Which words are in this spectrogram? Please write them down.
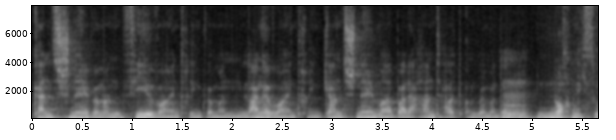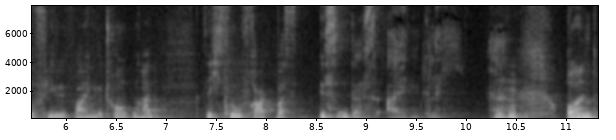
ganz schnell, wenn man viel Wein trinkt, wenn man lange Wein trinkt, ganz schnell mal bei der Hand hat und wenn man dann mhm. noch nicht so viel Wein getrunken hat, sich so fragt, was ist denn das eigentlich? Ja. Mhm. Und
